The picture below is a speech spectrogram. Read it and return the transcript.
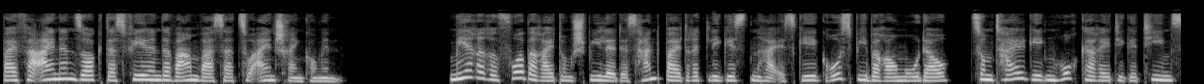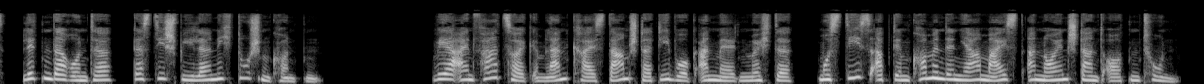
Bei Vereinen sorgt das fehlende Warmwasser zu Einschränkungen. Mehrere Vorbereitungsspiele des Handball-Drittligisten HSG Großbiberau Modau, zum Teil gegen hochkarätige Teams, litten darunter, dass die Spieler nicht duschen konnten. Wer ein Fahrzeug im Landkreis Darmstadt-Dieburg anmelden möchte, muss dies ab dem kommenden Jahr meist an neuen Standorten tun.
